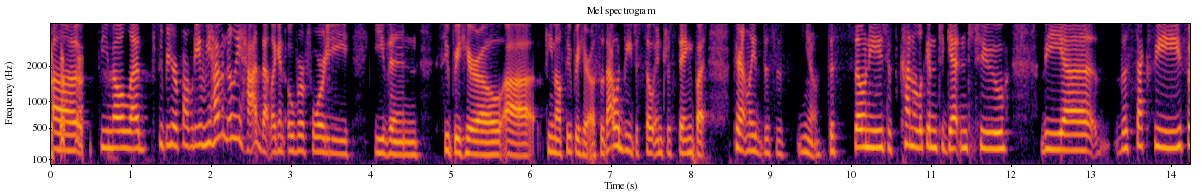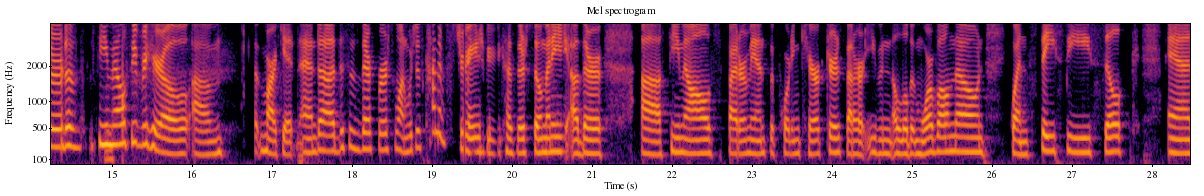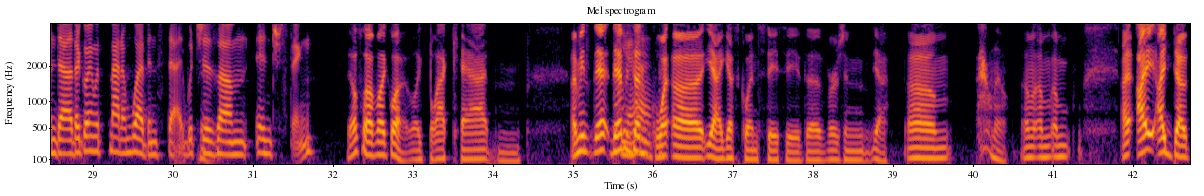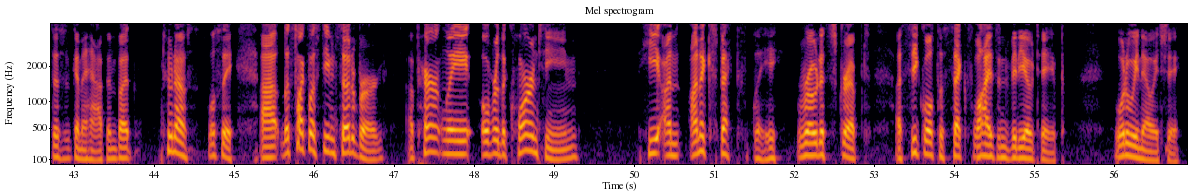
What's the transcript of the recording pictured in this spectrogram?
uh, female led superhero property. And we haven't really had that, like an over 40 even superhero, uh, female superhero. So that would be just so interesting. But apparently, this is, you know, this Sony is just kind of looking to get into the uh, the sexy sort of female superhero. Um, market. And uh, this is their first one which is kind of strange because there's so many other uh, female spider-man supporting characters that are even a little bit more well known gwen stacy silk and uh, they're going with madam web instead which is um, interesting. They also have like what, like Black Cat, and I mean they, they haven't done Yeah. Gwen, uh yeah I guess Gwen Stacy the version yeah. Um I don't know. I'm I'm, I'm I, I I doubt this is gonna happen but who knows? We'll see. Uh let's talk about Steven Soderbergh. Apparently over the quarantine he un- unexpectedly wrote a script a sequel to Sex Lies and Videotape. What do we know HT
